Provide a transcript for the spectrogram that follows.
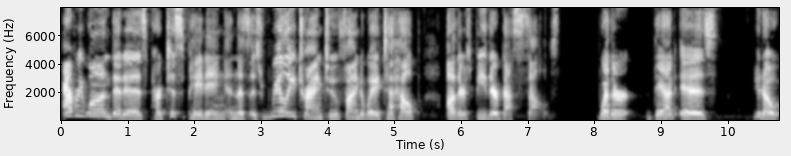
everyone that is participating in this is really trying to find a way to help others be their best selves. Whether that is, you know,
